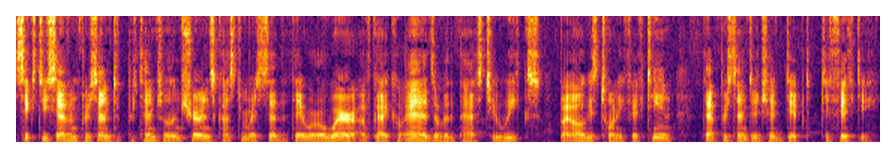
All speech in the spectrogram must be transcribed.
67% of potential insurance customers said that they were aware of Geico ads over the past two weeks. By August 2015, that percentage had dipped to 50.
